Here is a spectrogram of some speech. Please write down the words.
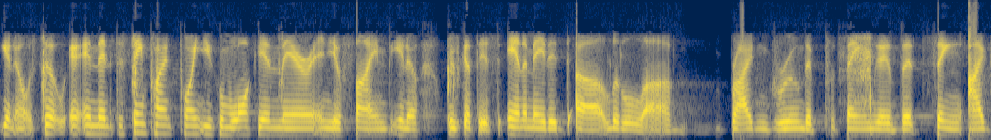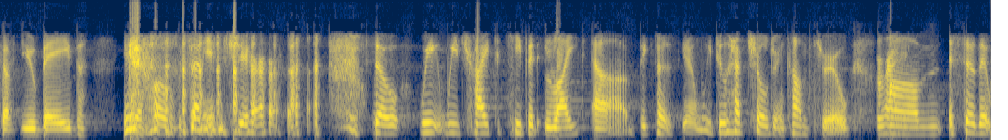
you know so and then at the same point point you can walk in there and you'll find you know we've got this animated uh little uh bride and groom that thing that, that sing I got you babe you know Sonny and Cher so we we try to keep it light uh because you know we do have children come through Right. um so that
